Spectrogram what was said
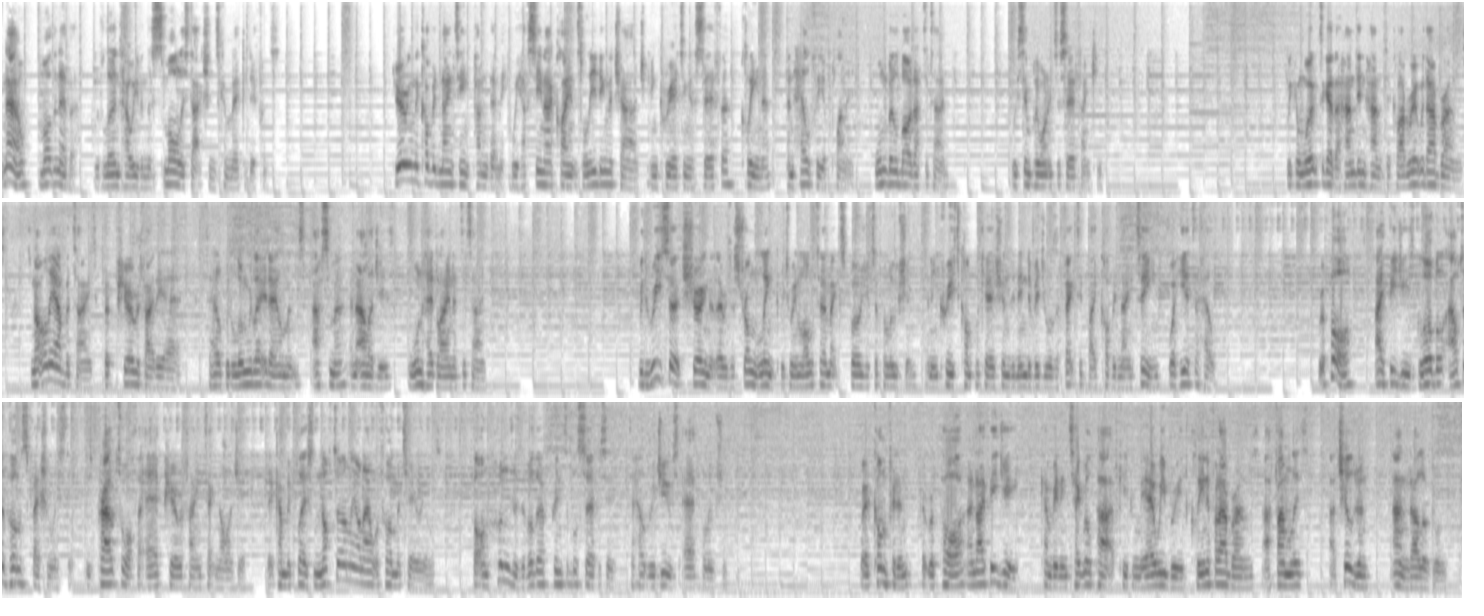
Now, more than ever, we've learned how even the smallest actions can make a difference. During the COVID 19 pandemic, we have seen our clients leading the charge in creating a safer, cleaner, and healthier planet, one billboard at a time. We simply wanted to say thank you. We can work together hand in hand to collaborate with our brands to not only advertise but purify the air to help with lung related ailments, asthma, and allergies, one headline at a time. With research showing that there is a strong link between long term exposure to pollution and increased complications in individuals affected by COVID 19, we're here to help. Rapport, IPG's global out of home specialist, is proud to offer air purifying technology that can be placed not only on out of home materials, but on hundreds of other printable surfaces to help reduce air pollution. We're confident that Rapport and IPG can be an integral part of keeping the air we breathe cleaner for our brands, our families, our children, and our loved ones.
